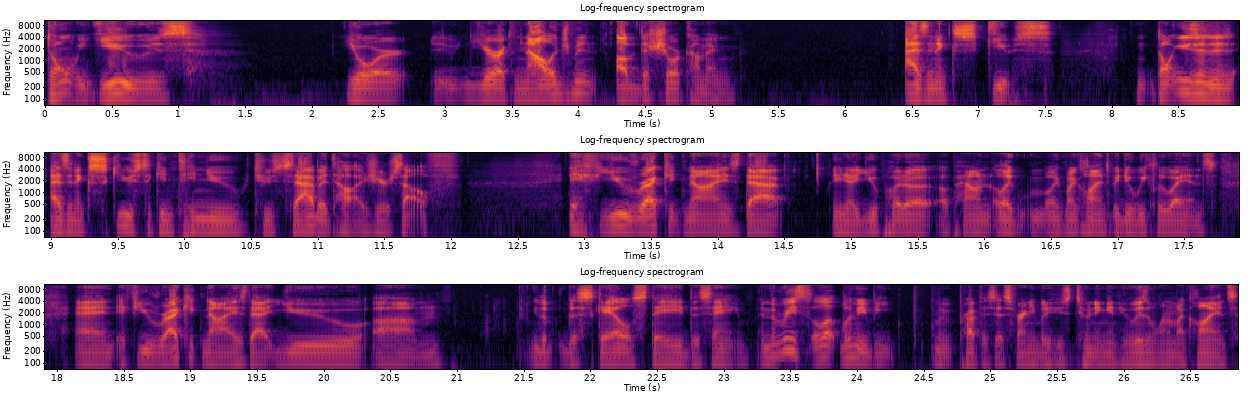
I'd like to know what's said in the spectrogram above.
don't use your your acknowledgement of the shortcoming as an excuse don't use it as an excuse to continue to sabotage yourself. If you recognize that you know you put a, a pound like like my clients we do weekly weigh-ins and if you recognize that you um the, the scale stayed the same and the reason let, let me be preface this for anybody who's tuning in who isn't one of my clients.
